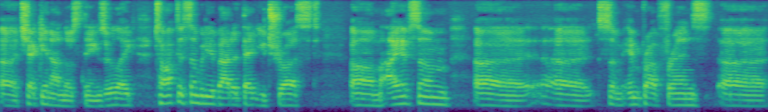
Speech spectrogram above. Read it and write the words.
uh, check in on those things or like talk to somebody about it that you trust. Um, I have some uh, uh, some improv friends uh,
